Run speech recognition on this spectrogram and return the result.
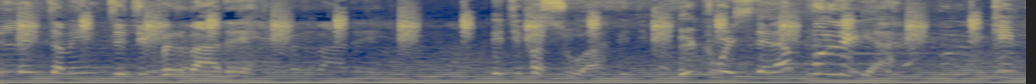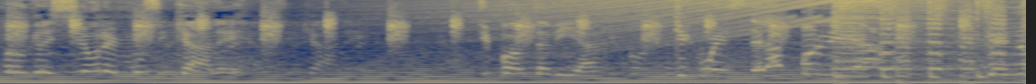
che lentamente ti pervade e ti fa sua. E questa è la follia che in progressione musicale ti porta via. Che questa è la follia che non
